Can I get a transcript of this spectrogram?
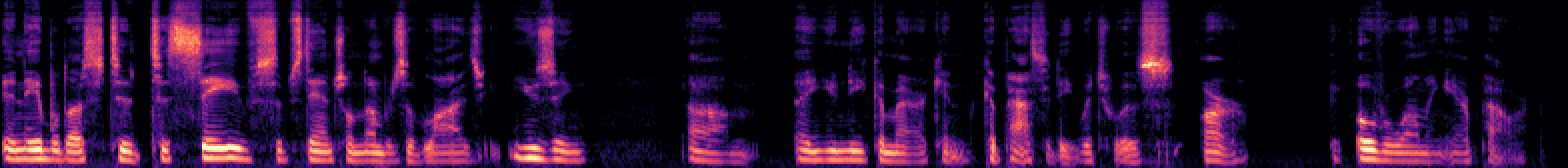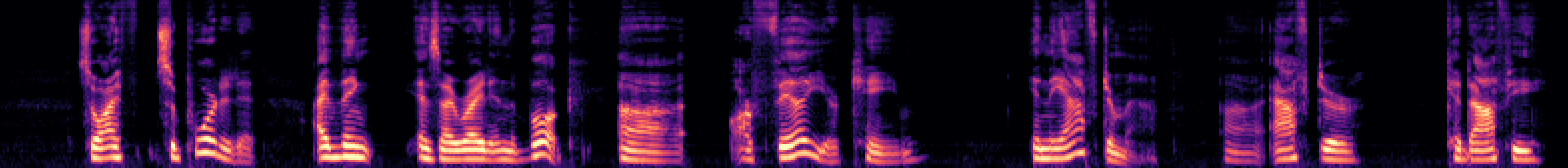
enabled us to to save substantial numbers of lives using um, a unique American capacity, which was our overwhelming air power. So I supported it. I think, as I write in the book, uh, our failure came in the aftermath. Uh, after Gaddafi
